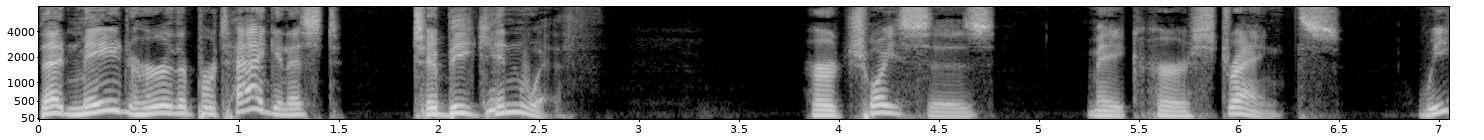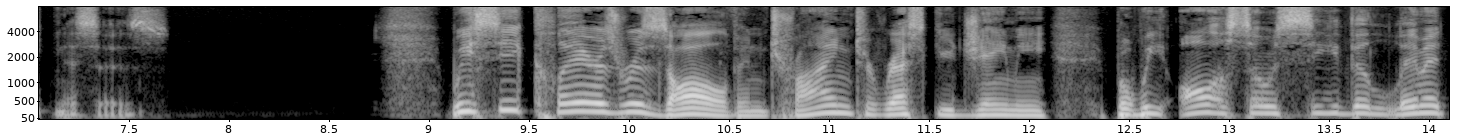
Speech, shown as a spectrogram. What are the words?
that made her the protagonist to begin with. Her choices make her strengths weaknesses. We see Claire's resolve in trying to rescue Jamie, but we also see the limit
